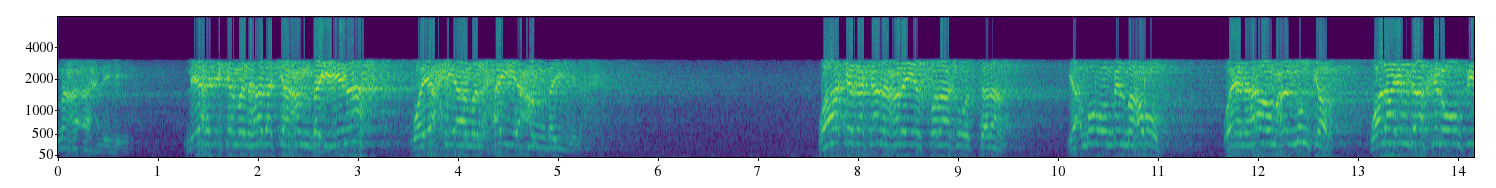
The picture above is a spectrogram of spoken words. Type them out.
مع أهله. ليهلك من هلك عن بينة ويحيى من حي عن بينة. وهكذا كان عليه الصلاة والسلام. يأمرهم بالمعروف وينهاهم عن المنكر ولا يداخلهم في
